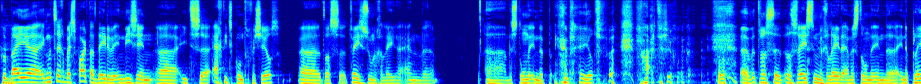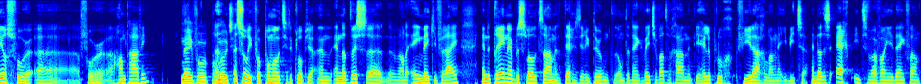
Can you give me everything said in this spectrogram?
Goed, bij, eh, ik moet zeggen, bij Sparta deden we in die zin eh, iets, eh, echt iets controversieels. Het was twee seizoenen geleden en we, we stonden in de, play-offs. Maarten, jongen. Het, was, het was twee seizoenen geleden en we stonden in de, in de play-offs voor, voor handhaving. Nee, voor promotie. Eh, sorry, voor promotie, dat klopt ja. En, en dat was, eh, we hadden één weekje vrij. En de trainer besloot samen met de technisch directeur om te, om te denken... weet je wat, we gaan met die hele ploeg vier dagen lang naar Ibiza. En dat is echt iets waarvan je denkt van...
